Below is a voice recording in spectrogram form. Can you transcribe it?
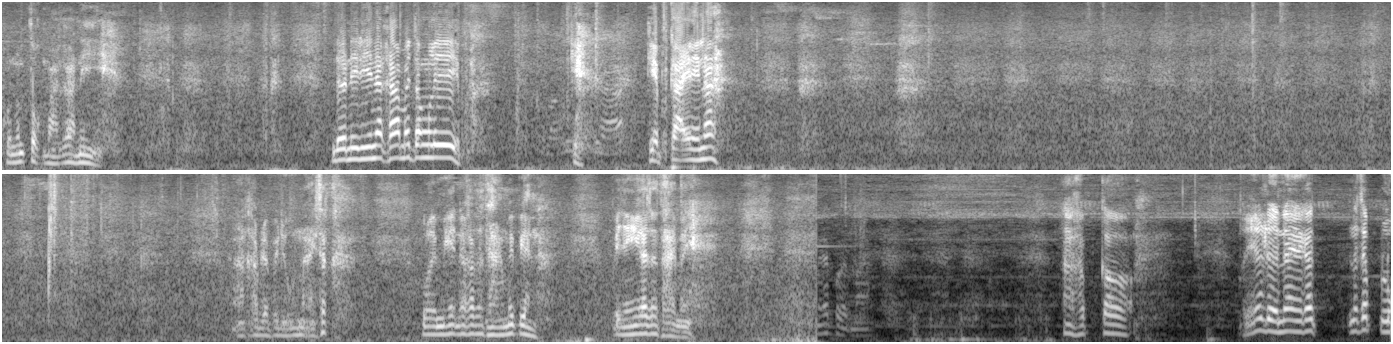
คนน้ำตกมาก็นี่ เดินดีๆนะครับ ไม่ต้องรีบ เก็บไกลเลยนะ ครับเดี๋ยวไปดูข้างในสักร้อยเมตรนะครับถ้าทางไม่เปลี่ยน เป็นอย่างนี้ก็จะถ่ายใหม่อะครับก็ตอนนี้เราเดินได้ก็น่าจะโล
